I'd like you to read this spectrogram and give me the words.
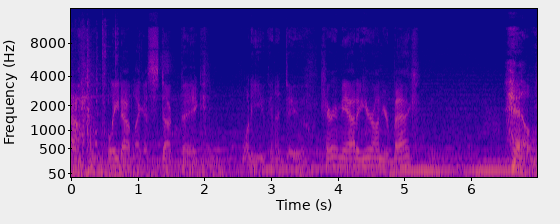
Ugh, bleed out like a stuck pig. What are you gonna do? Carry me out of here on your back? Hell.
